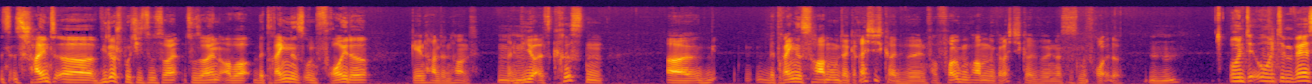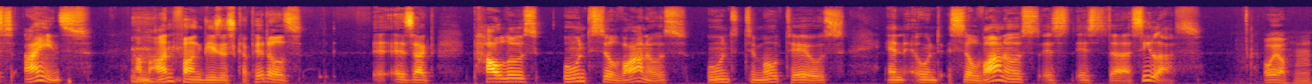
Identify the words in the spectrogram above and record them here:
es, es scheint äh, widersprüchlich zu sein, zu sein, aber Bedrängnis und Freude gehen Hand in Hand. Wenn wir als Christen äh, Bedrängnis haben um der Gerechtigkeit willen, Verfolgung haben um der Gerechtigkeit willen, das ist eine Freude. Und, und im Vers 1, am Anfang dieses Kapitels, er sagt, Paulus und Silvanus und Timotheus. Und, und Silvanus ist, ist äh, Silas. Oh ja, hm.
